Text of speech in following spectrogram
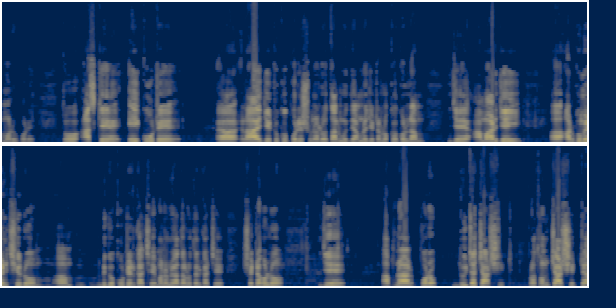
আমার উপরে। তো আজকে এই কোর্টে রায় যেটুকু পড়ে শোনালো, তার মধ্যে আমরা যেটা লক্ষ্য করলাম যে আমার যেই আর্গুমেন্ট ছিল বিজ্ঞ কোর্টের কাছে, মাননীয় আদালতের কাছে, সেটা হলো যে আপনার পর, দুইটা চার্জশিট। প্রথম চার্জশিটটা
